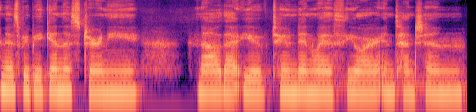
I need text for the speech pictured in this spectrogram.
And as we begin this journey, now that you've tuned in with your intention,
